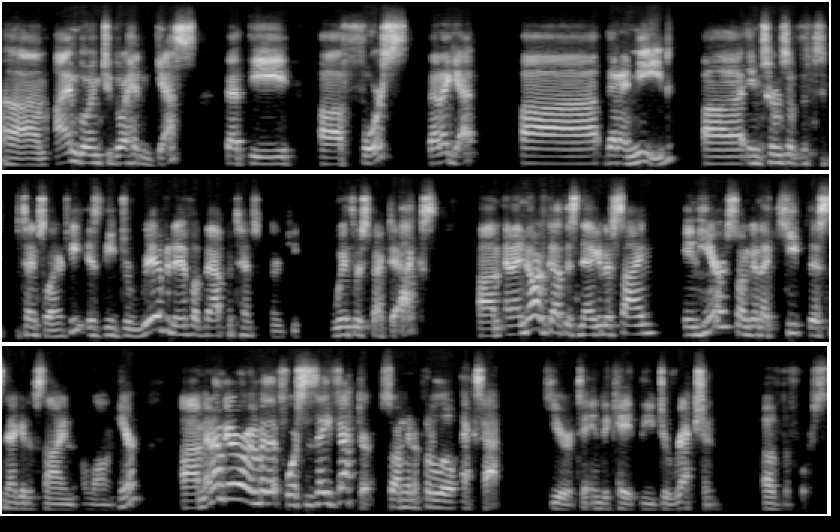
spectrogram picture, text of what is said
Um, I'm going to go ahead and guess that the uh, force that I get, uh, that I need uh, in terms of the potential energy is the derivative of that potential energy with respect to x. Um, and I know I've got this negative sign in here, so I'm going to keep this negative sign along here. Um, and I'm going to remember that force is a vector. So I'm going to put a little x hat here to indicate the direction of the force.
